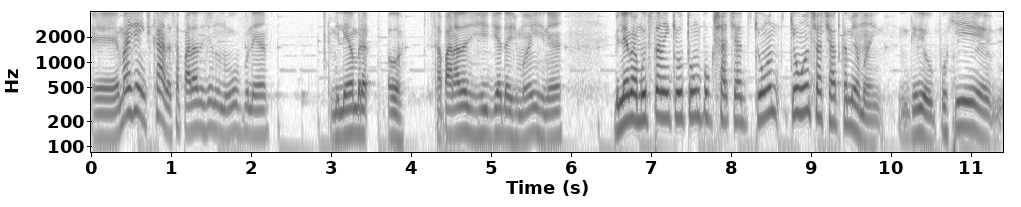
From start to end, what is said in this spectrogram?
É, mas, gente, cara, essa parada de ano novo, né? Me lembra. ó, essa parada de Dia das Mães, né? Me lembra muito também que eu tô um pouco chateado. Que eu ando, que eu ando chateado com a minha mãe, entendeu? Porque.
